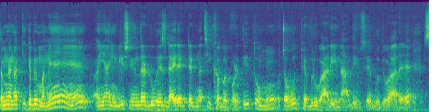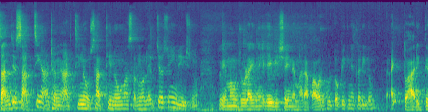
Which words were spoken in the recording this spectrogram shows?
તમને નક્કી કે ભાઈ મને અહીંયા ઇંગ્લિશની અંદર ડુ એઝ ડાયરેક્ટેડ નથી ખબર પડતી, તો હું ચૌદ ફેબ્રુઆરીના દિવસે બુધવારે સાંજે સાતથી આઠ અને આઠથી નવ, સાતથી નવમાં સરનો લેક્ચર છે ઇંગ્લિશનો. તો એમાં હું જોડાઈને એ વિષયને મારા પાવરફુલ ટોપિકને કરી લઉં. રાઈટ તો આ રીતે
